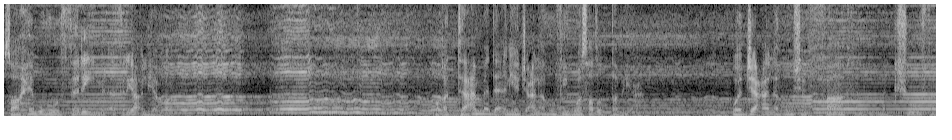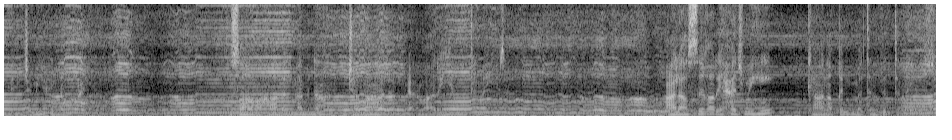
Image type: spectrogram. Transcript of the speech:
صاحبه ثري من أثرياء اليابان. وقد تعمد أن يجعله في وسط الطبيعة وجعله شفافا مكشوفا من جميع النواحي. فصار هذا المبنى جمالا معماريا متميزا. على صغر حجمه كان قمة في التميز.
